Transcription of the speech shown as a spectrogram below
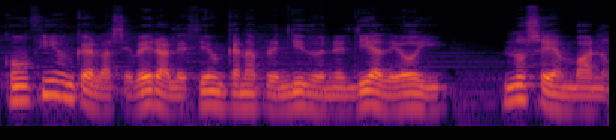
confío en que la severa lección que han aprendido en el día de hoy no sea en vano.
